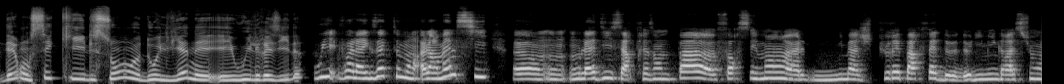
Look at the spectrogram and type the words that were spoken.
D'ailleurs, on sait qui ils sont, d'où ils viennent et, où ils résident. Oui, voilà, exactement. Alors même si, on, l'a dit, ça représente pas forcément une image pure et parfaite de, de l'immigration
